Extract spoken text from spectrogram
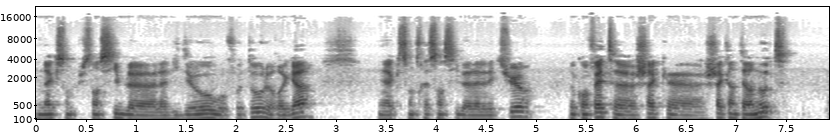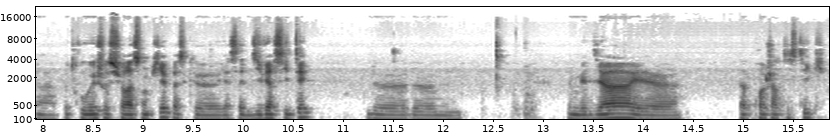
Il y en a qui sont plus sensibles à la vidéo ou aux photos, le regard. Il y en a qui sont très sensibles à la lecture. Donc en fait, chaque, chaque internaute peut trouver chaussure à son pied parce qu'il y a cette diversité de, de médias et d'approches artistiques.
